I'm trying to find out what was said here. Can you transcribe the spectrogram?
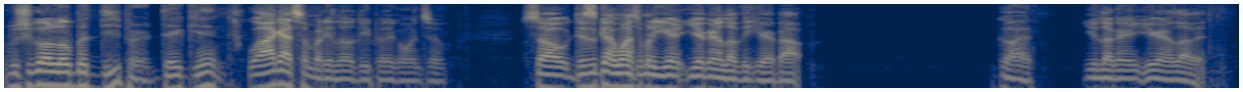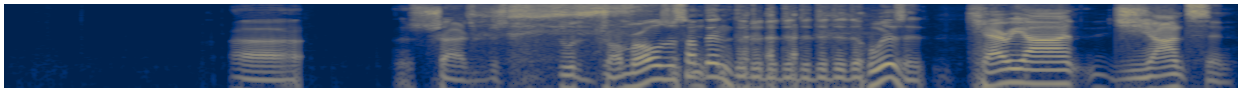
we should go a little bit deeper, dig in. Well, I got somebody a little deeper to go into. So this is to want somebody you're, you're going to love to hear about. Go ahead. You're looking, you're going to love it. Uh, should I just do the drum rolls or something? Who is it? Kerryon Johnson.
